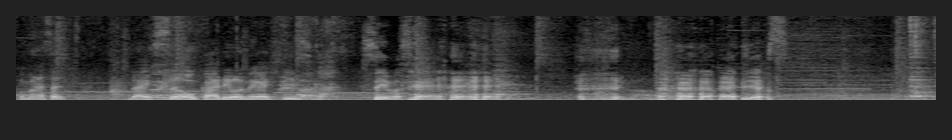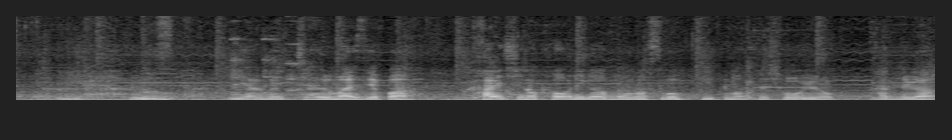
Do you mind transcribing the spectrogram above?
ごめんなさい。ライスおかわりお願いしていいですか、すいません。い。やめっちゃうまいです。やっぱ海しの香りがものすごく効いてますね醤油の感じが。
